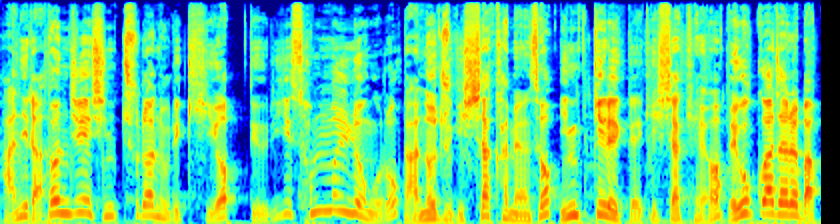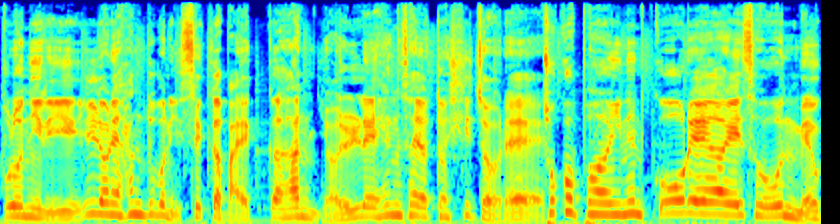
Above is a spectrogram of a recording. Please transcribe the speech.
아니라 현지에 진출한 우리 기업들이 선물용으로 나눠주기 시작하면서 인기를 끌기 시작해요. 외국 과자를 맛보는 일이 1년에 한두 번 있을까 말까 알까한 연례 행사였던 시절에 초코파이는 꼬레아에서 온 매우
